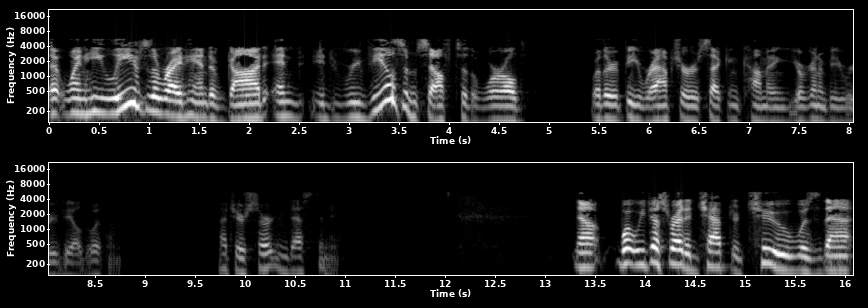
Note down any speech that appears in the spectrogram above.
that when he leaves the right hand of God and it reveals himself to the world, whether it be rapture or second coming, you're going to be revealed with him. That's your certain destiny. Now, what we just read in chapter 2 was that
